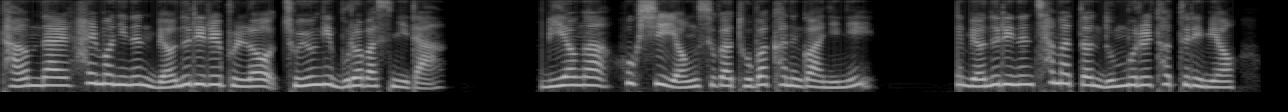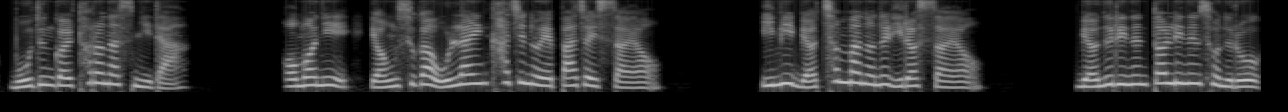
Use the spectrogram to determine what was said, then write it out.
다음 날 할머니는 며느리를 불러 조용히 물어봤습니다. 미영아, 혹시 영수가 도박하는 거 아니니? 며느리는 참았던 눈물을 터뜨리며 모든 걸 털어놨습니다. 어머니, 영수가 온라인 카지노에 빠져 있어요. 이미 몇 천만 원을 잃었어요. 며느리는 떨리는 손으로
